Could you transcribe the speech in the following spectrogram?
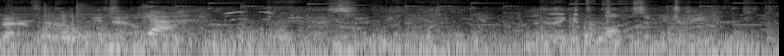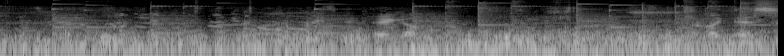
Better if we're looking down. Yeah. this. And then get the bubbles in between. There you go. Or like this.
